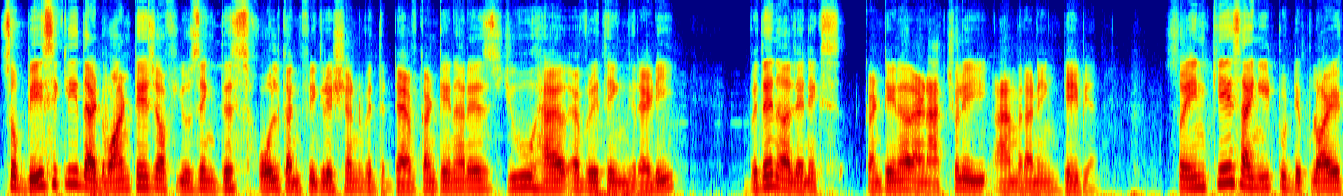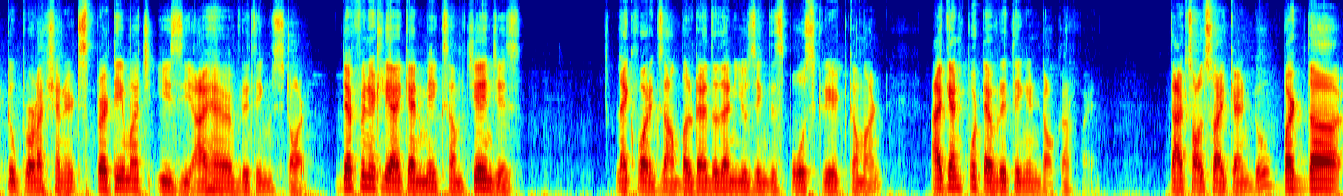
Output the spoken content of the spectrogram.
so basically the advantage of using this whole configuration with the dev container is you have everything ready within a Linux container and actually I'm running Debian. So in case I need to deploy it to production, it's pretty much easy. I have everything installed. Definitely I can make some changes. Like for example, rather than using this post create command, I can put everything in Docker file. That's also I can do. But the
